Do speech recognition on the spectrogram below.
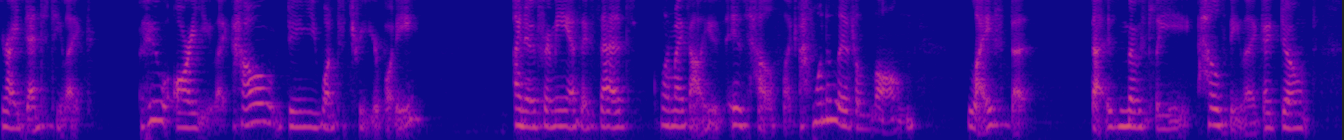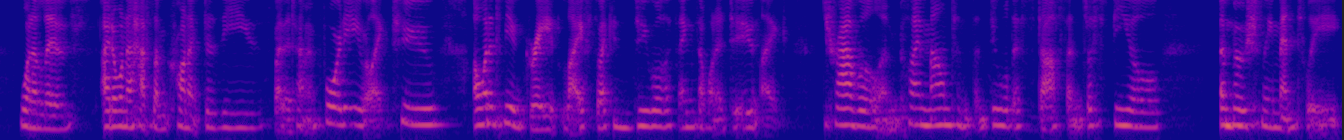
your identity like, who are you? Like, how do you want to treat your body? I know for me, as I've said, one of my values is health. Like, I want to live a long life that that is mostly healthy. Like, I don't want to live, I don't want to have some chronic disease by the time I'm 40 or like two. I want it to be a great life so I can do all the things I want to do, like travel and climb mountains and do all this stuff and just feel emotionally, mentally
